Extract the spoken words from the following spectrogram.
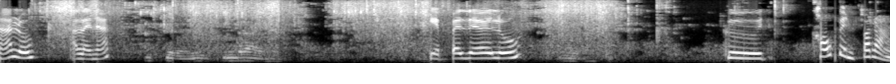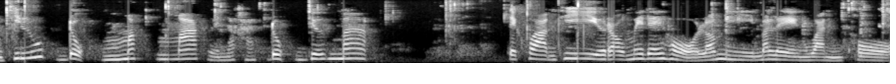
ฮะลุงอะไรนะแก่นี่กินได้ครับเก็บไปเลยลุงคือเขาเป็นฝรั่งที่ลูกดกมากๆเลยนะคะ ดกเยอะมาก แต่ความที่เราไม่ได้ห่อแล้วมีแมลงวันทอง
